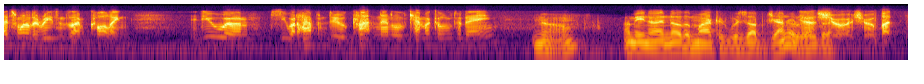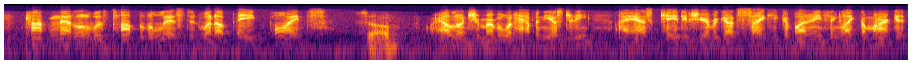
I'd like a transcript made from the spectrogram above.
That's one of the reasons I'm calling. Did you uh, see what happened to Continental Chemical today? No. I mean, I know the market was up generally, Yeah, but. sure, sure. But Continental was top of the list. It went up eight points. So? Well, don't you remember what happened yesterday? I asked Kate if she ever got psychic about anything like the market,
